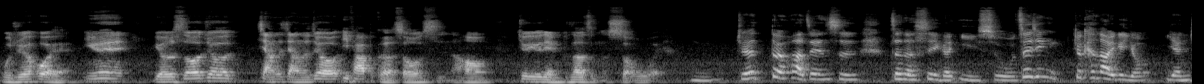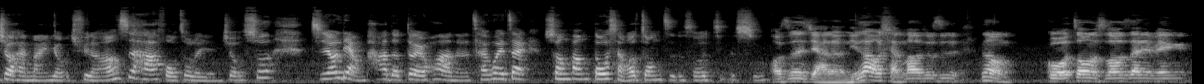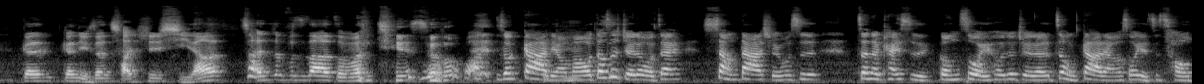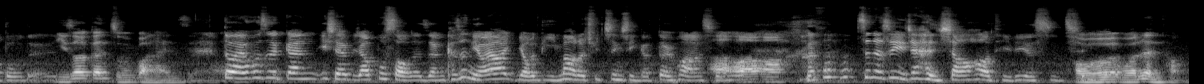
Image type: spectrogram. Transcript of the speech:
我觉得会，因为有的时候就讲着讲着就一发不可收拾，然后就有点不知道怎么收尾。嗯。觉得对话这件事真的是一个艺术。我最近就看到一个有研究，还蛮有趣的，好像是哈佛做的研究，说只有两趴的对话呢，才会在双方都想要终止的时候结束。哦，真的假的？你让我想到就是那种国中的时候在那边。跟跟女生传讯息，然后传着不知道怎么结束话。你说尬聊吗？我倒是觉得我在上大学或是真的开始工作以后，就觉得这种尬聊的时候也是超多的。你说跟主管还是怎样？对，或是跟一些比较不熟的人，可是你又要有礼貌的去进行一个对话的时候，哦哦哦 真的是一件很消耗体力的事情。哦、我我认同。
